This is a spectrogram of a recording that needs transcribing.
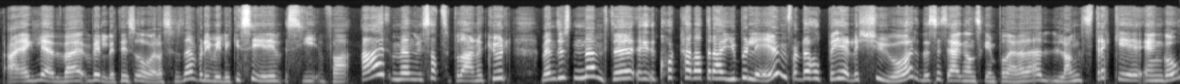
Ja, jeg gleder meg veldig til disse overraskelsene, for de vil ikke si, si hva er, men vi satser på det er noe kult. Men du nevnte eh, kort her at dere har jubileum, for dere har holdt på i hele 20 år. Det syns jeg er ganske imponerende. Det er langt strekk i en go.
